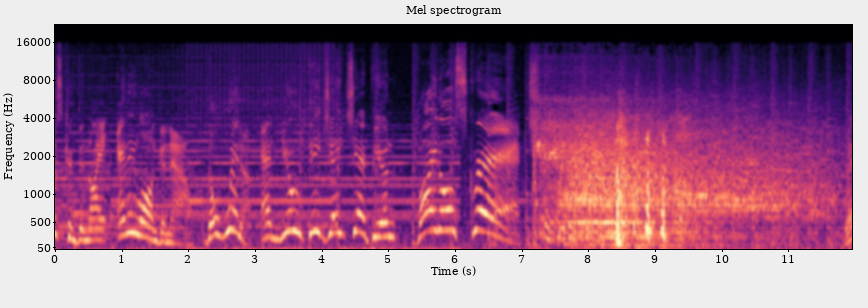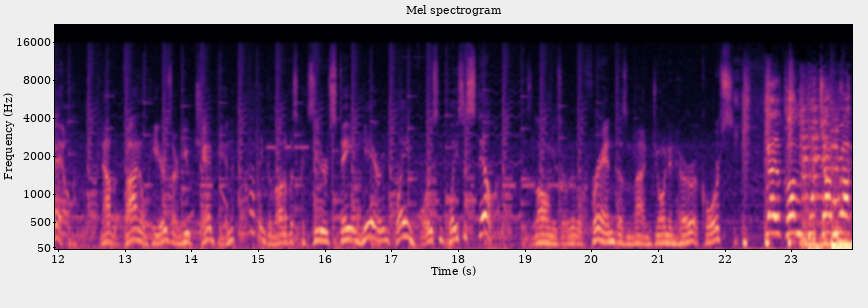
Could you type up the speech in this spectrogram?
us can deny it any longer now. The winner and new DJ champion, Vinyl Scratch. well, now that Vinyl here's our new champion, I think a lot of us consider staying here and playing for us in place of Stella. As long as our little friend doesn't mind joining her, of course. Welcome to Jamrock.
